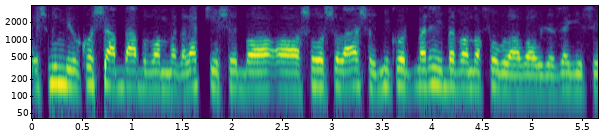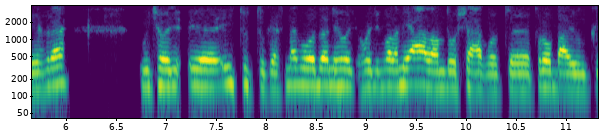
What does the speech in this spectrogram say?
és mindig a kosárlabdában van meg a legkésőbb a, a sorsolás, hogy mikor már régbe vannak foglalva ugye az egész évre, Úgyhogy így tudtuk ezt megoldani, hogy, hogy valami állandóságot próbáljunk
